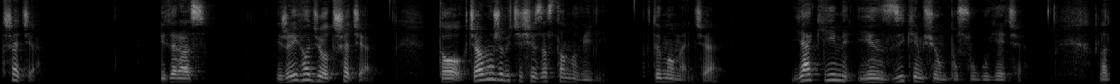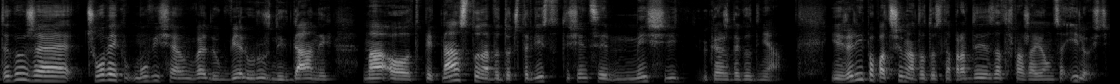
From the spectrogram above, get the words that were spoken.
Trzecie. I teraz, jeżeli chodzi o trzecie, to chciałbym, żebyście się zastanowili w tym momencie, jakim językiem się posługujecie. Dlatego, że człowiek, mówi się według wielu różnych danych, ma od 15 nawet do 40 tysięcy myśli każdego dnia. Jeżeli popatrzymy na to, to jest naprawdę zatrważająca ilość.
